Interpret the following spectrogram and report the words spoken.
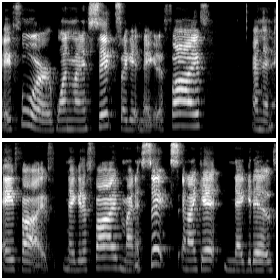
A4, 1 minus 6, I get negative 5. And then A5, negative 5 minus 6, and I get negative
